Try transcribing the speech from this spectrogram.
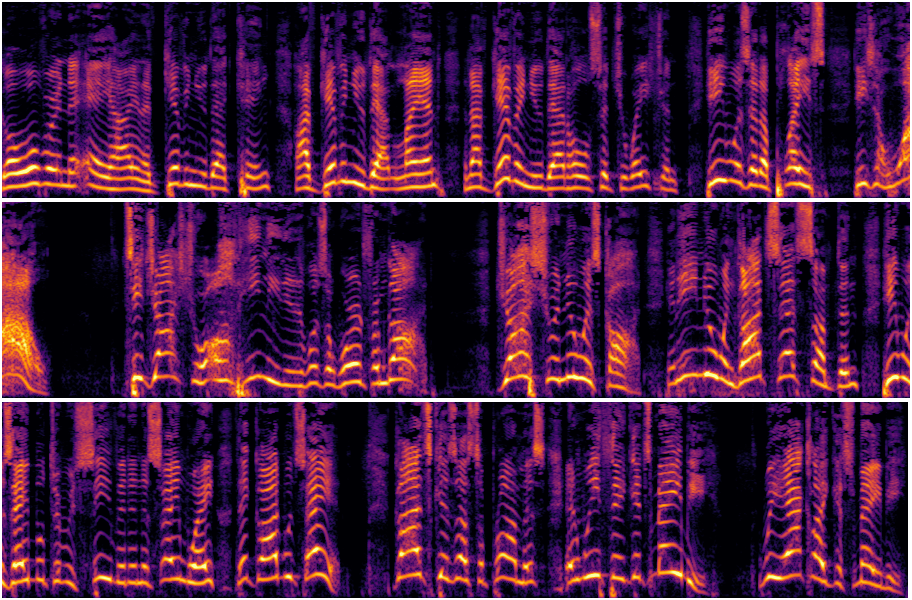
Go over into Ai and I've given you that king. I've given you that land and I've given you that whole situation. He was at a place, he said, wow. See, Joshua, all he needed was a word from God. Joshua knew his God. And he knew when God says something, he was able to receive it in the same way that God would say it. God gives us a promise and we think it's maybe. We act like it's maybe.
